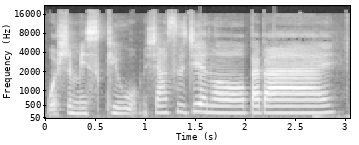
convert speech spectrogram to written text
我是 Miss Q，我们下次见喽，拜拜。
